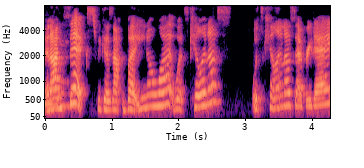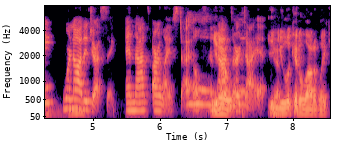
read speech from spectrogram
and I'm fixed because I, but you know what? What's killing us? What's killing us every day? We're not addressing, and that's our lifestyles, and You know, that's our diet. and you look at a lot of like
